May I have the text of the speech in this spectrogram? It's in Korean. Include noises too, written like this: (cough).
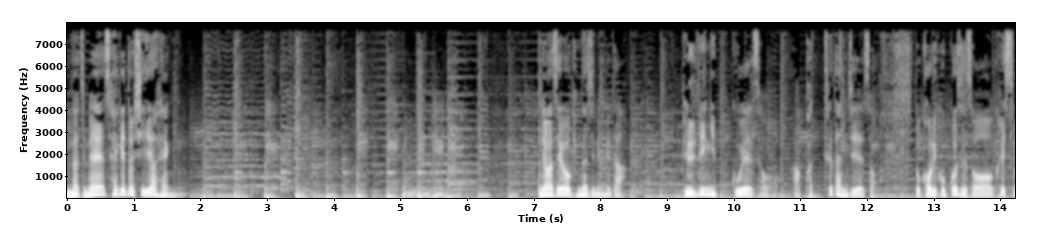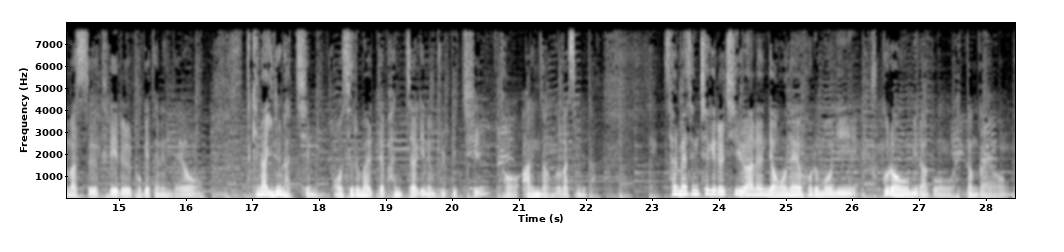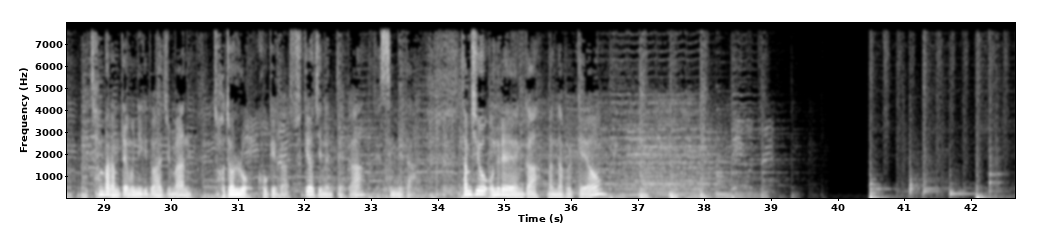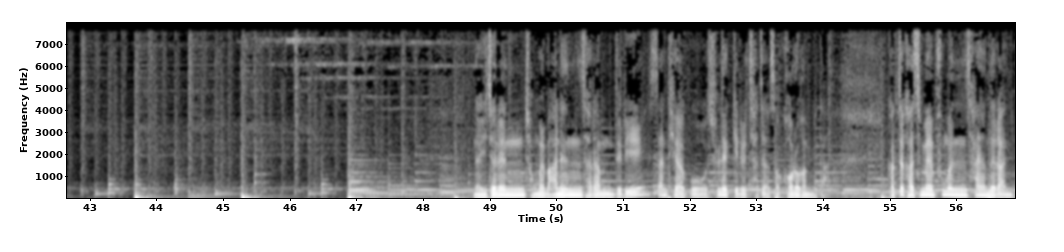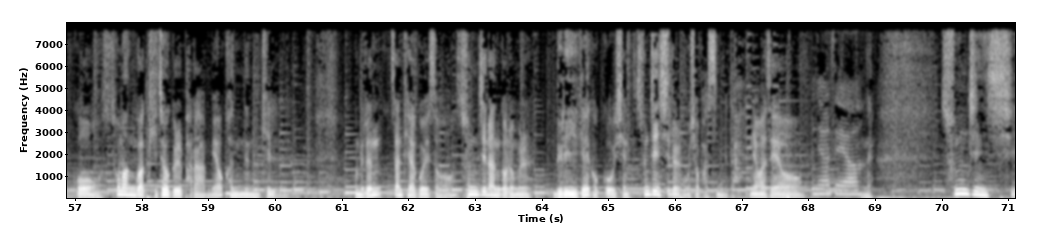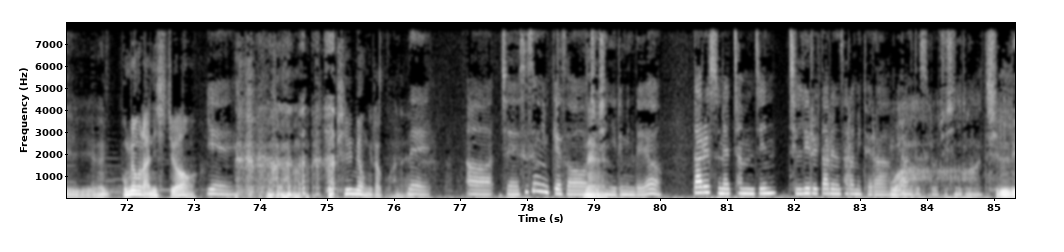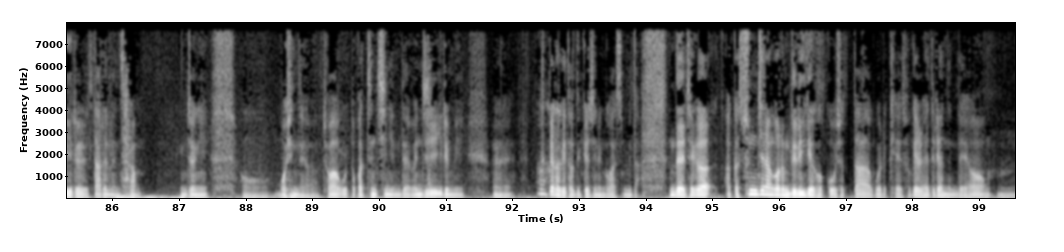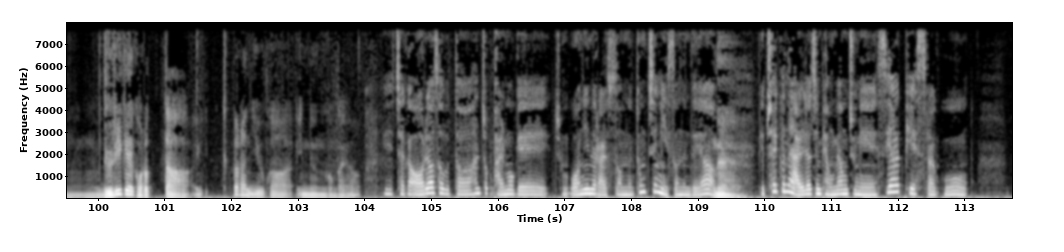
김나진의 세계도시 여행. 안녕하세요. 김나진입니다. 빌딩 입구에서, 아파트 단지에서, 또 거리 곳곳에서 크리스마스 트리를 보게 되는데요. 특히나 이른 아침, 어스름할 때 반짝이는 불빛이 더 아름다운 것 같습니다. 삶의 생채기를 치유하는 영혼의 호르몬이 부끄러움이라고 했던가요? 찬바람 때문이기도 하지만 저절로 고개가 숙여지는 때가 됐습니다. 잠시 후 오늘의 여행가 만나볼게요. 이제는 정말 많은 사람들이 산티아고 순례길을 찾아서 걸어갑니다. 각자 가슴에 품은 사연을 안고 소망과 기적을 바라며 걷는 길. 오늘은 산티아고에서 순진한 걸음을 느리게 걷고 오신 순진 씨를 모셔봤습니다. 안녕하세요. 안녕하세요. 네. 순진 씨 본명은 아니시죠? 예. (laughs) 필명이라고 하나요? 네. 아, 제 스승님께서 네. 주신 이름인데요. 따를 순의 참진, 진리를 따르는 사람이 되라 와, 이런 뜻으로 주신 이름입니다. 진리를 따르는 사람. 굉장히 어, 멋있네요. 저하고 똑같은 진인데 왠지 이름이 예, 어. 특별하게 더 느껴지는 것 같습니다. 근데 제가 아까 순진한 걸음 느리게 걷고 오셨다고 이렇게 소개를 해드렸는데요. 음, 느리게 걸었다. 특별한 이유가 있는 건가요? 예, 제가 어려서부터 한쪽 발목에 좀 원인을 알 수 없는 통증이 있었는데요. 네. 최근에 알려진 병명 중에 CRPS라고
